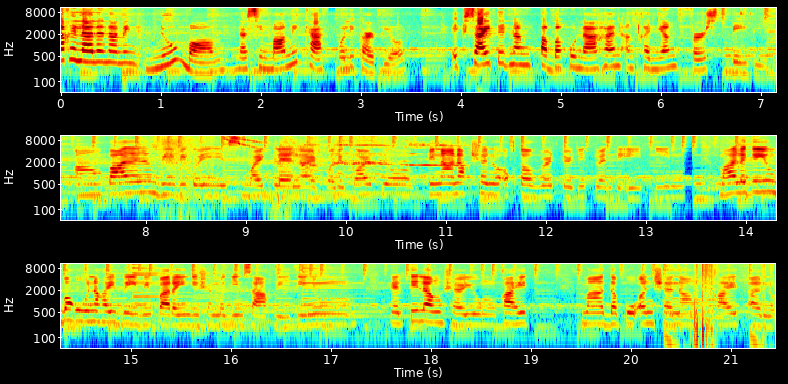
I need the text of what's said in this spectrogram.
Nakilala naming new mom na si Mommy Kath Policarpio, excited ng pabakunahan ang kanyang first baby. Ang pangalan ng baby ko is Mark Leonard Policarpio. Pinanak siya noong October 30, 2018. Mahalaga yung bakuna kay baby para hindi siya maging sakitin. Yung healthy lang siya, yung kahit madapuan siya ng kahit ano,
